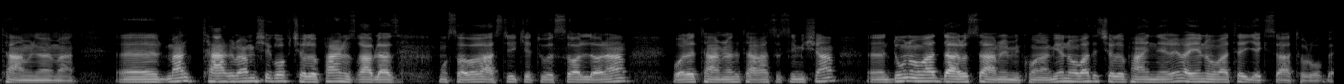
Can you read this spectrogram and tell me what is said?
تمرین من. من تقریبا میشه گفت 45 روز قبل از مسابقه اصلی که تو سال دارم وارد تمرینات تخصصی میشم. دو نوبت در روز تمرین می‌کنم. یه نوبت 45 دقیقه و یه نوبت یک ساعت و ربع.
